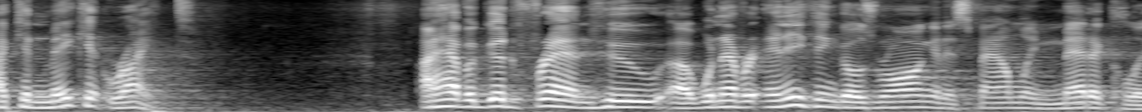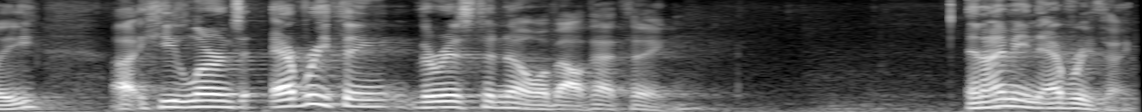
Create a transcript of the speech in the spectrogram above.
I can make it right. I have a good friend who, uh, whenever anything goes wrong in his family medically, uh, he learns everything there is to know about that thing. And I mean everything.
